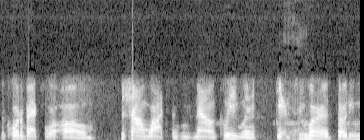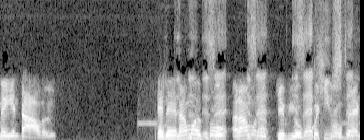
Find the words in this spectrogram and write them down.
the quarterback for um, Deshaun Watson, who's now in Cleveland, getting two hundred and thirty million dollars. And then I'm gonna Is throw, that- and I'm gonna that- give you a quick Houston- throwback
